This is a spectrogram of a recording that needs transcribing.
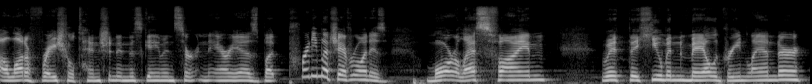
a lot of racial tension in this game in certain areas, but pretty much everyone is more or less fine with the human male Greenlander.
